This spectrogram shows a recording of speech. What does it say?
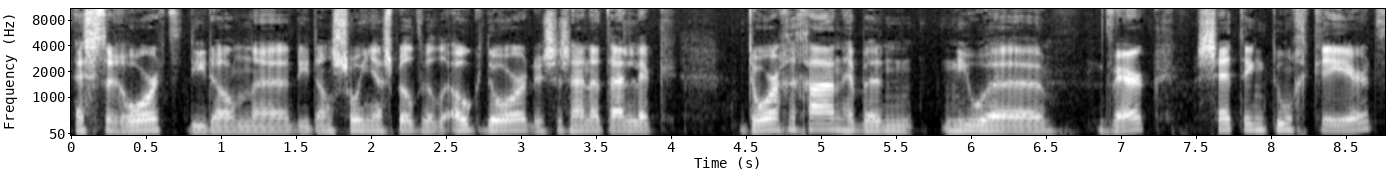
Esther Roord, die dan, uh, die dan Sonja speelt, wilde ook door. Dus ze zijn uiteindelijk doorgegaan, hebben een nieuwe werksetting toen gecreëerd.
